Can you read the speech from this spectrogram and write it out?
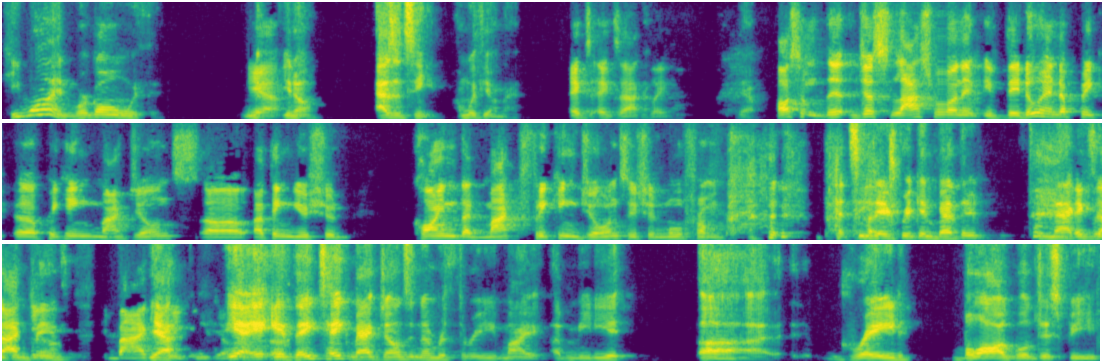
He won. We're going with it. Yeah. You know, as a team, I'm with you on that. Ex- exactly. Yeah. Awesome. Just last one. If they do end up pick, uh, picking Mac Jones, uh, I think you should coin that Mac freaking Jones. You should move from CJ freaking Beathard to Mac exactly. Jones. Mac yeah. Jones, yeah. So. If they take Mac Jones at number three, my immediate uh, grade blog will just be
